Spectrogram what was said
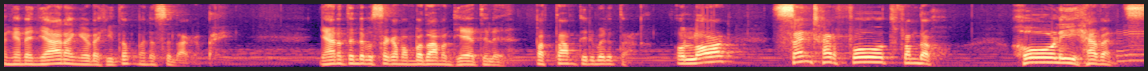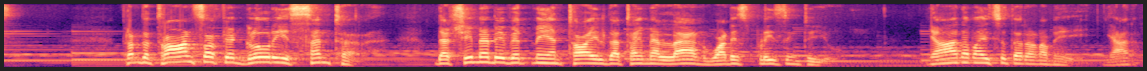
അങ്ങനെ ഞാൻ അങ്ങയുടെ ഹിതം മനസ്സിലാകട്ടെ. ജ്ഞാനത്തിന്റെ പുസ്തകം ഒമ്പതാം അധ്യായത്തിൽ പത്താം തിരുവഴുത്താണ്. O Lord send her forth from the holy heavens from the thrones of your glory send her that she may be with me and toil that I may learn what is pleasing to you. ജ്ഞാനം അയച്ചു തരണമേ ജ്ഞാനം.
